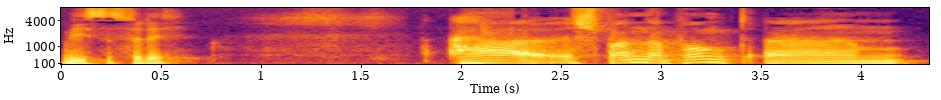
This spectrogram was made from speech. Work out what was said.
Wie ist das für dich? Ah, spannender Punkt. Ähm,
